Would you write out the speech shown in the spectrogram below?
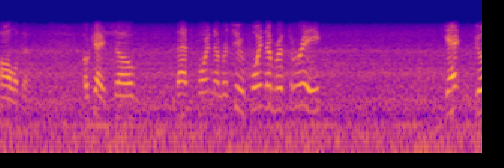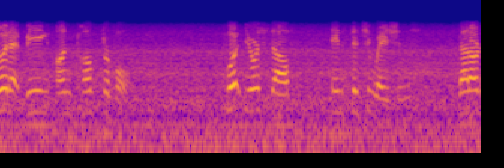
All of them. Okay, so that's point number two. Point number three get good at being uncomfortable. Put yourself in situations that are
